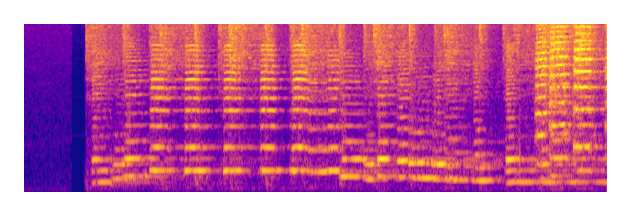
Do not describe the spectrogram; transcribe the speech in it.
Thank you.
